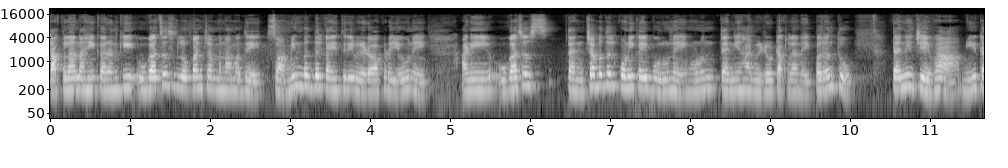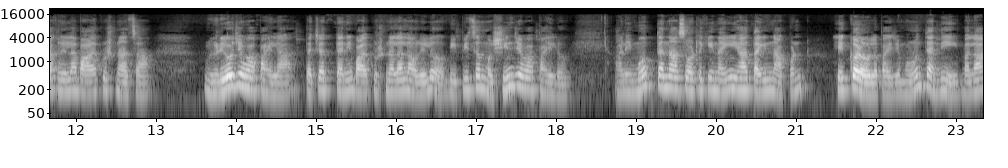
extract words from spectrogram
टाकला नाही. कारण की उगाचंच लोकांच्या मनामध्ये स्वामींबद्दल काहीतरी वेडवाकडे येऊ नये आणि उगाचंच त्यांच्याबद्दल कोणी काही बोलू नये म्हणून त्यांनी हा व्हिडिओ टाकला नाही. परंतु त्यांनी जेव्हा मी टाकलेला बाळकृष्णाचा व्हिडिओ जेव्हा पाहिला त्याच्यात त्यांनी बाळकृष्णाला लावलेलं बी पीचं मशीन जेव्हा पाहिलं आणि मग त्यांना असं वाटलं की नाही ह्या ताईंना आपण हे कळवलं पाहिजे. म्हणून त्यांनी मला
